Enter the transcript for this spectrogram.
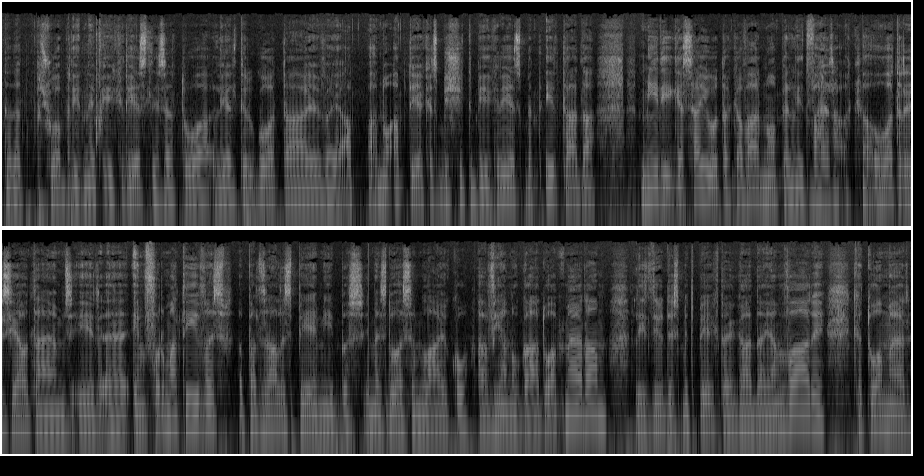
Tad šobrīd nebija krietni, līdz ar to liela tirgotāji vai ap, no aptiekas bija krietni, bet ir tāda mierīga sajūta, ka var nopelnīt vairāk. Otrais jautājums ir e, informatīvas par zāles pieejamības. Mēs dosim laiku vienu gadu apmēram līdz 25. gada janvāri, ka tomēr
